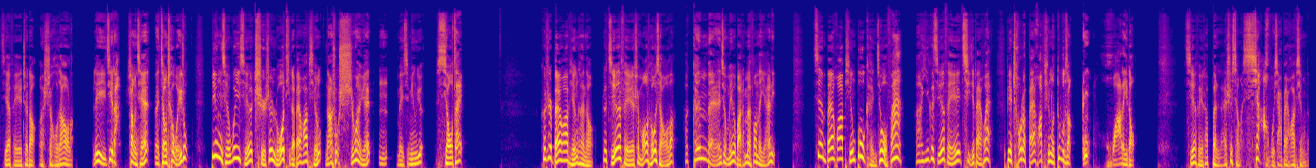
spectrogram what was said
劫匪知道啊时候到了，立即的上前将车围住，并且威胁赤身裸体的白华平拿出十万元，嗯，美其名曰消灾。可是白华平看到这劫匪是毛头小子，他根本就没有把他们放在眼里。见白华平不肯就范啊，一个劫匪气急败坏，便朝着白华平的肚子上嗯划了一刀。劫匪他本来是想吓唬一下白花瓶的，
